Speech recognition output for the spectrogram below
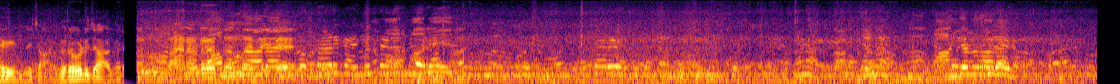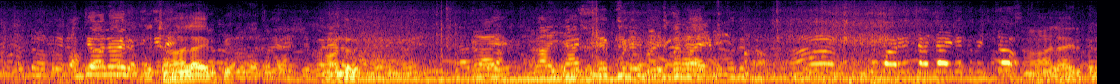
ഏയ് ഇന്ന് ചാകരോട് ചാകര അഞ്ചെണ്ണ നാലായിരം റുപ്യ. മാന്തൾ. നാലായിരം റുപ്യ.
